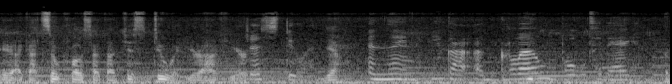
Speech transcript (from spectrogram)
to, I got so close, I thought, just do it. You're out here. Just do it. Yeah. And then you got a glow bowl today. A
